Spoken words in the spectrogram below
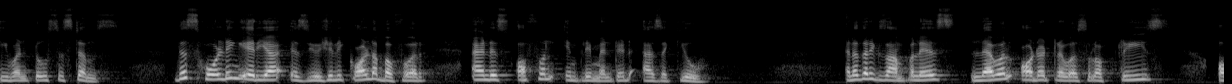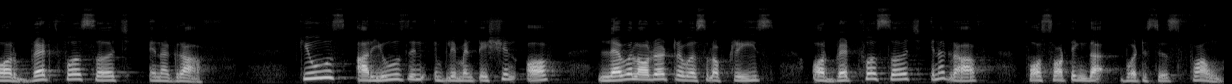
even two systems. This holding area is usually called a buffer and is often implemented as a queue. Another example is level order traversal of trees or breadth first search in a graph. Queues are used in implementation of level order traversal of trees or breadth first search in a graph for sorting the vertices found.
